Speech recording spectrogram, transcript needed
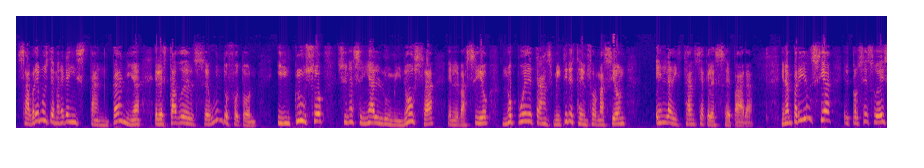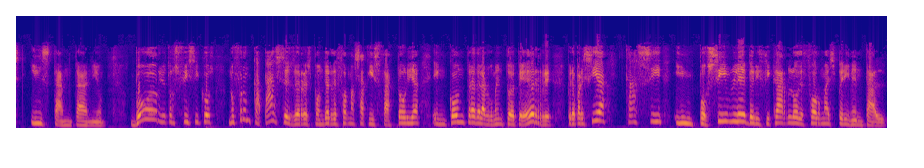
sabremos de manera instantánea el estado del segundo fotón, incluso si una señal luminosa en el vacío no puede transmitir esta información en la distancia que les separa. En apariencia, el proceso es instantáneo. Bohr y otros físicos no fueron capaces de responder de forma satisfactoria en contra del argumento de PR, pero parecía casi imposible verificarlo de forma experimental.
